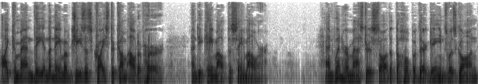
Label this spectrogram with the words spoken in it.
I command thee in the name of Jesus Christ to come out of her. And he came out the same hour. And when her masters saw that the hope of their gains was gone,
